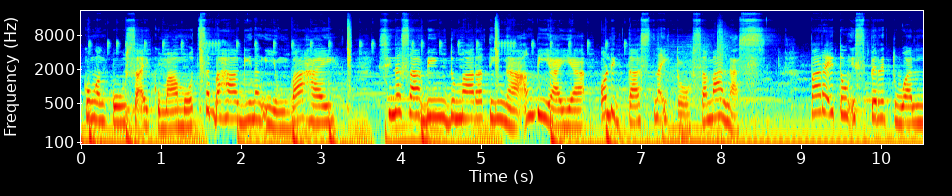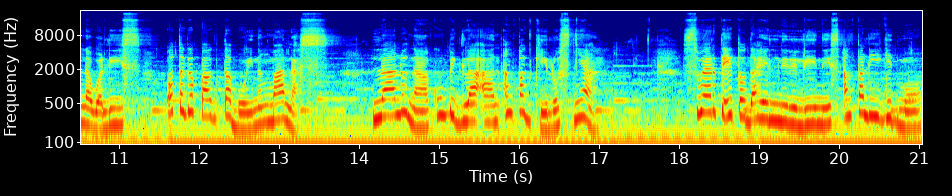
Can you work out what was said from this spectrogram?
Kung ang pusa ay kumamot sa bahagi ng iyong bahay, sinasabing dumarating na ang biyaya o ligtas na ito sa malas. Para itong espiritual na walis o tagapagtaboy ng malas, lalo na kung biglaan ang pagkilos niya. Swerte ito dahil nililinis ang paligid mo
